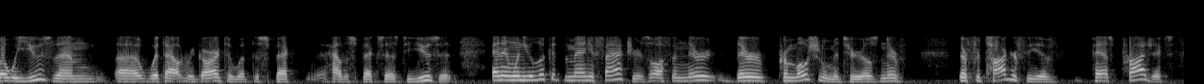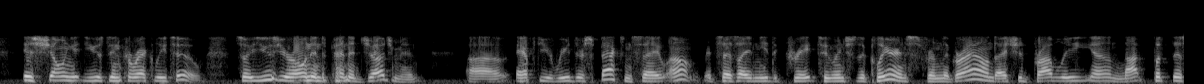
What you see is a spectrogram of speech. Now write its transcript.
but we use them uh, without regard to what the spec how the spec says to use it. And then when you look at the manufacturers, often their their promotional materials and their their photography of past projects is showing it used incorrectly too. So use your own independent judgment uh, after you read their specs and say, well, it says I need to create two inches of clearance from the ground. I should probably you know, not put this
